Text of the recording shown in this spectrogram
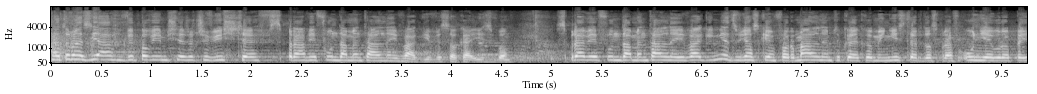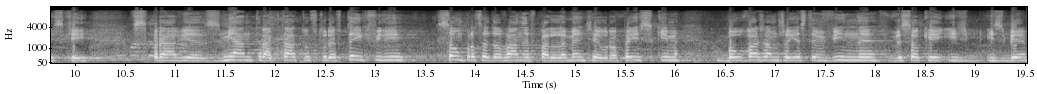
Natomiast ja wypowiem się rzeczywiście w sprawie fundamentalnej wagi, Wysoka Izbo. W sprawie fundamentalnej wagi nie z wnioskiem formalnym, tylko jako minister do spraw Unii Europejskiej w sprawie zmian traktatów, które w tej chwili są procedowane w Parlamencie Europejskim, bo uważam, że jestem winny Wysokiej Izbie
